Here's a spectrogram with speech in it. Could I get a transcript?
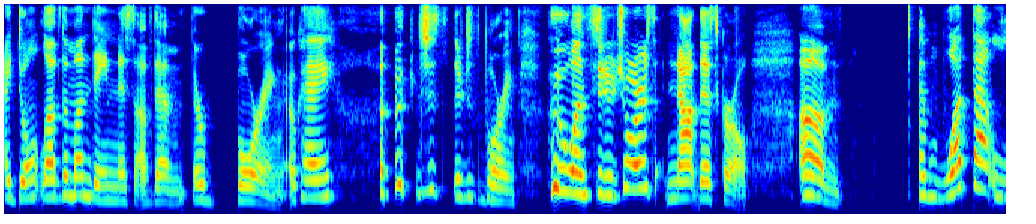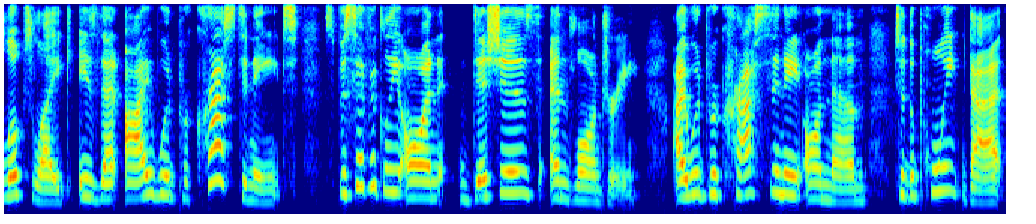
I don't love the mundaneness of them. They're boring, okay? just they're just boring. Who wants to do chores? Not this girl. Um and what that looked like is that I would procrastinate specifically on dishes and laundry. I would procrastinate on them to the point that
